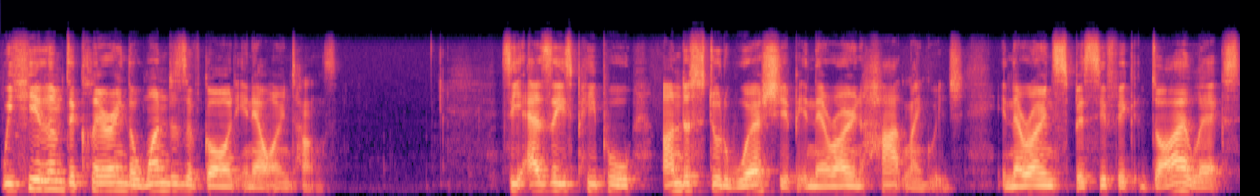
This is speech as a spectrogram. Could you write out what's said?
we hear them declaring the wonders of God in our own tongues. See, as these people understood worship in their own heart language, in their own specific dialects,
